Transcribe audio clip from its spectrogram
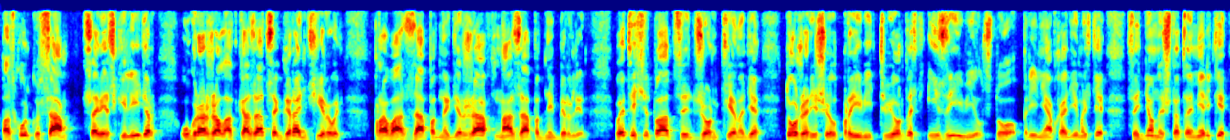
поскольку сам советский лидер угрожал отказаться гарантировать права западных держав на Западный Берлин. В этой ситуации Джон Кеннеди тоже решил проявить твердость и заявил, что при необходимости Соединенные Штаты Америки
